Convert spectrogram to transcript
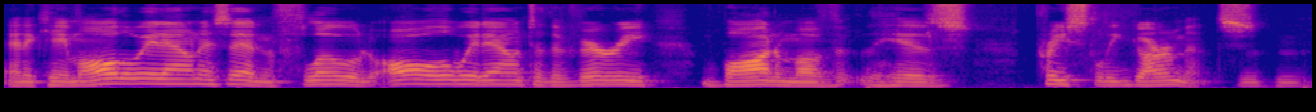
and it came all the way down his head and flowed all the way down to the very bottom of his priestly garments. Mhm.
